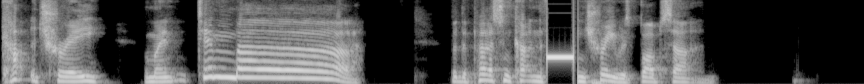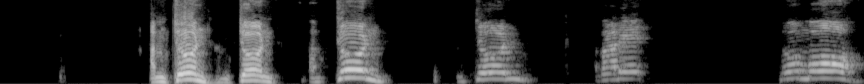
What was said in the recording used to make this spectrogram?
cut the tree and went, Timber! But the person cutting the fing tree was Bob Sutton. I'm done. I'm done. I'm done. I'm done. About it. No more.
